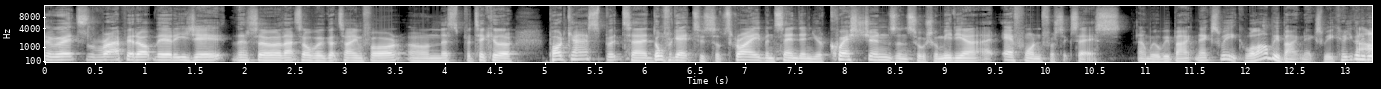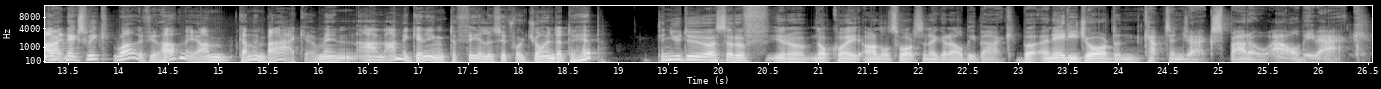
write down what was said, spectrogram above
let's wrap it up there, EJ. So that's all we've got time for on this particular podcast. But uh, don't forget to subscribe and send in your questions on social media at F1 for Success. And we'll be back next week. Well, I'll be back next week. Are you going to be I'll back be, next week? Well, if you'll have me, I'm coming back. I mean, I'm, I'm beginning to feel as if we're joined at the hip. Can you do a sort of, you know, not quite Arnold Schwarzenegger, I'll be back, but an Eddie Jordan, Captain Jack Sparrow, I'll be back?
